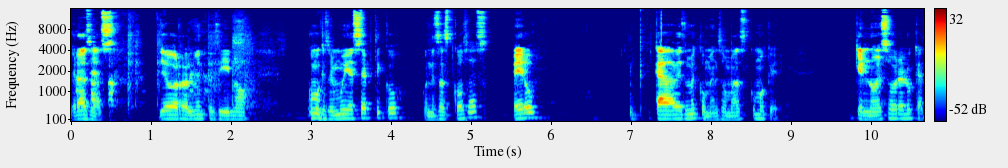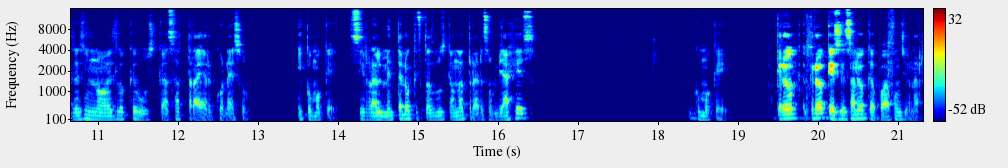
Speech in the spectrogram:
Gracias. Yo realmente sí, no. Como que soy muy escéptico con esas cosas, pero cada vez me convenzo más como que, que no es sobre lo que haces, sino es lo que buscas atraer con eso. Y como que si realmente lo que estás buscando atraer son viajes, como que creo, creo que sí es algo que pueda funcionar.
